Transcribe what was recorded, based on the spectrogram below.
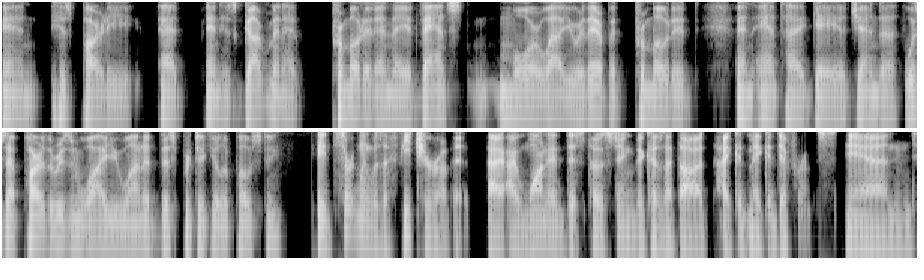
and his party had and his government had promoted and they advanced more while you were there, but promoted an anti gay agenda. Was that part of the reason why you wanted this particular posting? It certainly was a feature of it. I, I, wanted this posting because I thought I could make a difference. And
